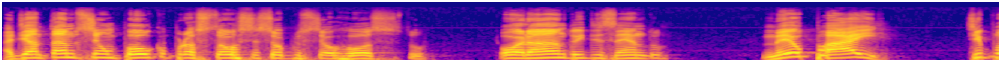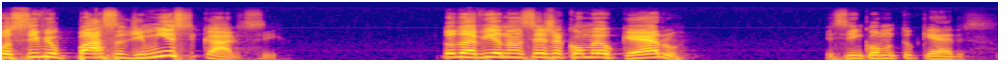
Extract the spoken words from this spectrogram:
Adiantando-se um pouco, prostou-se sobre o seu rosto, orando e dizendo: Meu pai, se possível, passa de mim esse cálice. Todavia, não seja como eu quero, e sim como tu queres.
